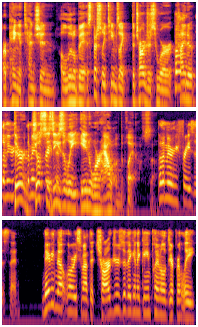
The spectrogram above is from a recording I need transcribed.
are paying attention a little bit, especially teams like the Chargers who are but kind of re- they're just as easily this. in or out of the playoffs. So. But let me rephrase this then. Maybe not worry about the Chargers. Are they going to game plan a little differently?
